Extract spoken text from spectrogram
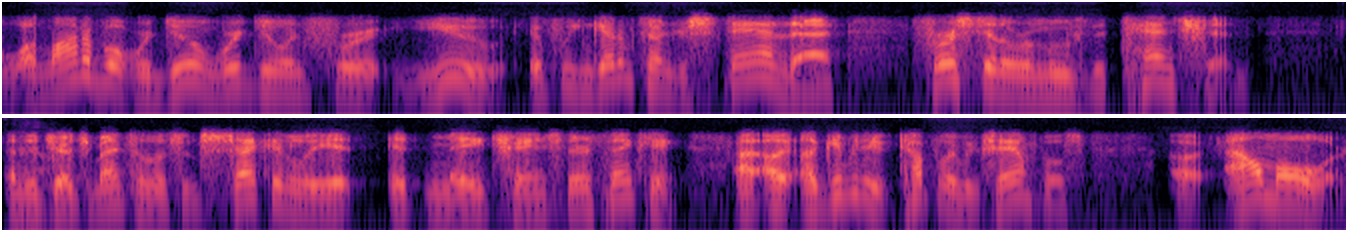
a lot of what we're doing, we're doing for you. If we can get them to understand that, first it'll remove the tension and yeah. the judgmentalism. Secondly, it, it may change their thinking. I, will give you a couple of examples. Uh, Al Mohler.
